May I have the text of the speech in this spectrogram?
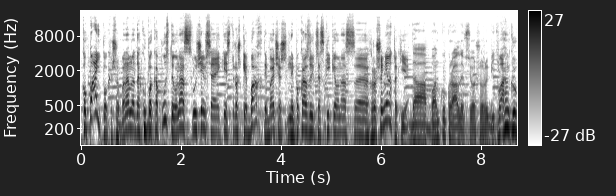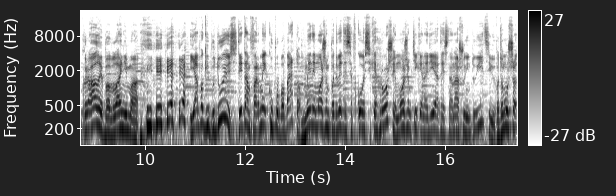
копай поки що, бо нам треба купа капусти. У нас случився якийсь трошки баг. Ти бачиш, не показується, скільки у нас е, грошеняток є. Да, банку крали, все, що робіть. Банку крали, бабла німа. Я поки будуюсь, ти там фарми купу бабето. Ми не можемо подивитися в когось яке грошей, можемо тільки надіятись на нашу інтуїцію. Тому що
